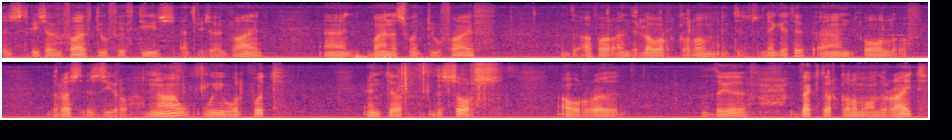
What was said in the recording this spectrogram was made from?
is 375 250s and 375 and minus 125 the upper and the lower column it is negative. And all of the rest is zero. Now we will put enter the source or uh, the vector column on the right.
